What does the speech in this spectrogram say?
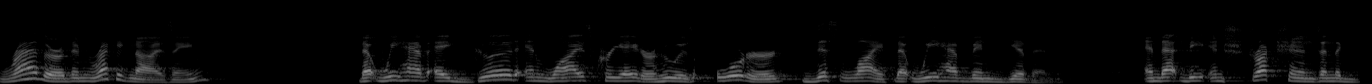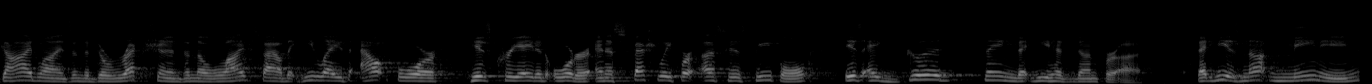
Rather than recognizing that we have a good and wise Creator who has ordered this life that we have been given and that the instructions and the guidelines and the directions and the lifestyle that He lays out for His created order, and especially for us, His people, is a good thing that He has done for us. That He is not meaning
